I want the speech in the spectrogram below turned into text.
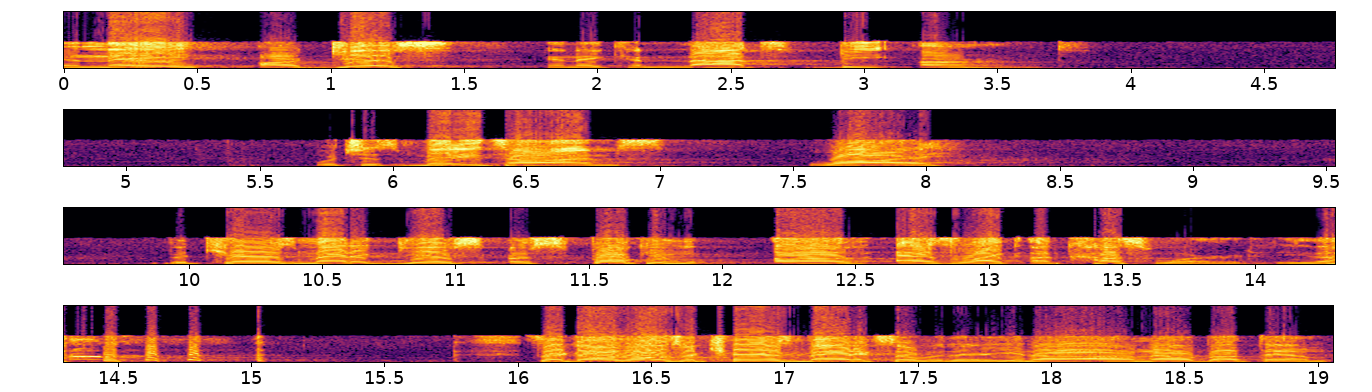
and they are gifts and they cannot be earned. Which is many times why the charismatic gifts are spoken of as like a cuss word, you know? it's like, oh, those are charismatics over there. You know, I don't know about them.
